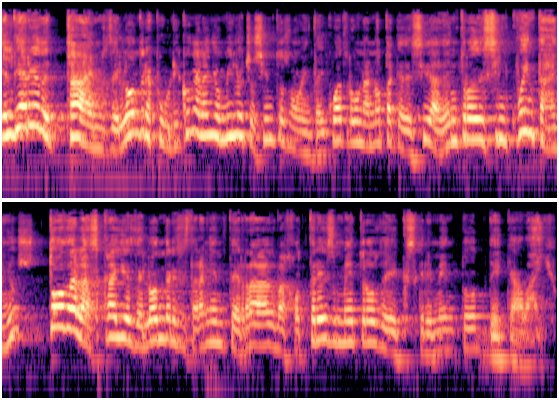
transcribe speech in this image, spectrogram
El diario The Times de Londres publicó en el año 1894 una nota que decía, dentro de 50 años, todas las calles de Londres estarán enterradas bajo 3 metros de excremento de caballo.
